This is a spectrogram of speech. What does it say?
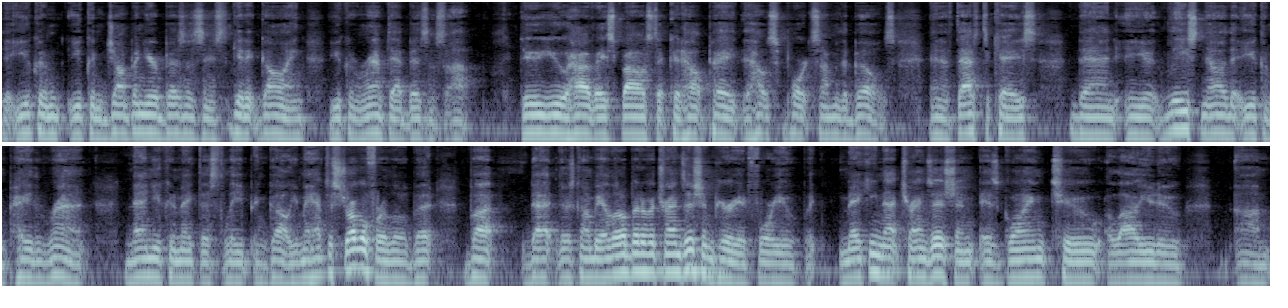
that you can you can jump in your business and get it going, you can ramp that business up. Do you have a spouse that could help pay to help support some of the bills? And if that's the case, then you at least know that you can pay the rent then you can make this leap and go. You may have to struggle for a little bit, but that there's going to be a little bit of a transition period for you. But making that transition is going to allow you to um,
